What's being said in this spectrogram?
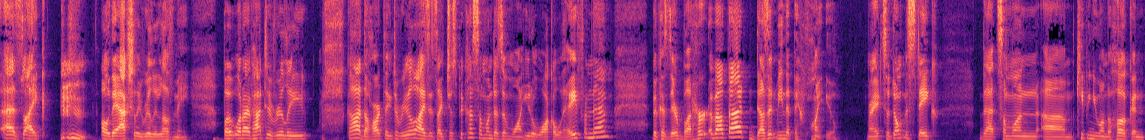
as like, oh, they actually really love me. But what I've had to really God, the hard thing to realize is like just because someone doesn't want you to walk away from them because they're butthurt about that doesn't mean that they want you, right? So don't mistake that someone um, keeping you on the hook and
